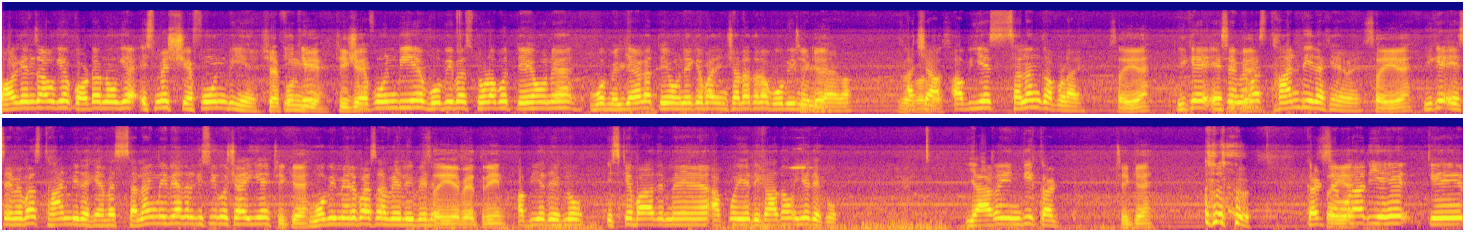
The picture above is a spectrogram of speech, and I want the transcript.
ऑर्गेन्जा हो गया कॉटन हो गया इसमें शेफून भी है शेफून भी है, ठीक है। शेफून भी है वो भी बस थोड़ा बहुत तय होने वो मिल जाएगा तय होने के बाद ताला वो भी मिल जाएगा। अच्छा अब ये सलंग कपड़ा है। सही है। ठीक है ऐसे में। बस थान भी रखे हुए सही है। ठीक है ऐसे में बस थान भी रखे हुए सलंग में भी अगर किसी को चाहिए ठीक है। वो भी मेरे पास अवेलेबल है। सही है बेहतरीन। अब ये देख लो इसके बाद मैं आपको ये दिखाता हूँ। ये देखो ये आ गई इनकी कट। ठीक है। कट से। मुराद ये है कि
